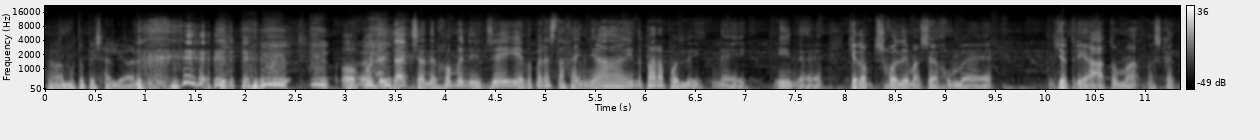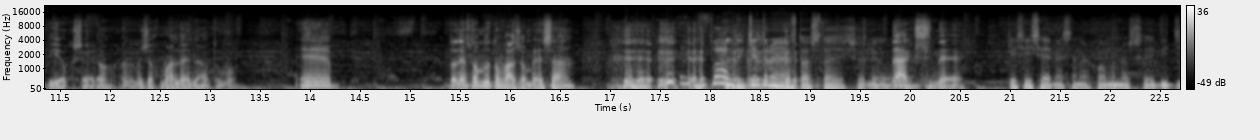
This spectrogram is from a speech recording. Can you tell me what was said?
Θα μου το πεις άλλη ώρα. Οπότε εντάξει, ανερχόμενοι DJ εδώ πέρα στα Χανιά είναι πάρα πολλοί νέοι. Είναι. Και εδώ από τη σχολή μας έχουμε δύο-τρία άτομα, βασικά δύο ξέρω, αλλά νομίζω έχουμε άλλο ένα άτομο. Ε, τον Ναι. εαυτό μου δεν τον βάζω μέσα. Βάλτε και τον εαυτό σου, θα σου λέω. Εντάξει, ναι. Και εσύ είσαι ένας ανερχόμενος DJ.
